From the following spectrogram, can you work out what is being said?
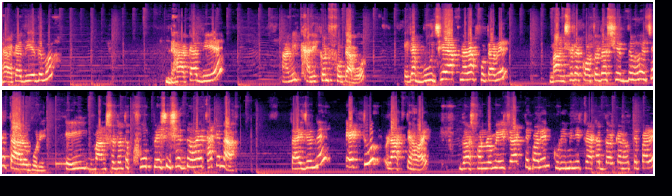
ঢাকা দিয়ে দেব। ঢাকা দিয়ে আমি খানিকক্ষণ ফোটাবো। এটা বুঝে আপনারা ফোটাবেন। মাংসটা কতটা সেদ্ধ হয়েছে তার উপরে। এই মাংসটা তো খুব বেশি সেদ্ধ হয়ে থাকে না। তাই জন্যে একটু রাখতে হয়। দশ পনেরো মিনিট রাখতে পারেন, কুড়ি মিনিট রাখার দরকার হতে পারে।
